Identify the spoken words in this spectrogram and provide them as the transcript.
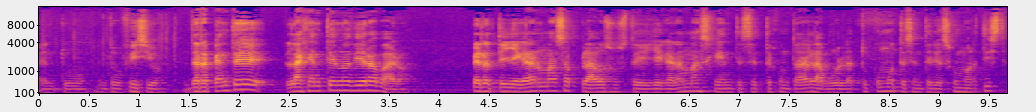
en, tu, en tu oficio, de repente la gente no diera varo, pero te llegaran más aplausos, te llegara más gente, se te juntara la bola, ¿tú cómo te sentirías como artista?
